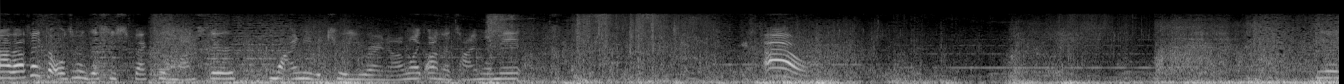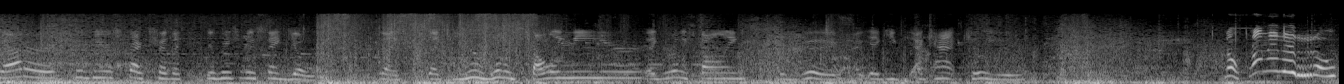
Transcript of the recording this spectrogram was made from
Nah, that's like the ultimate disrespect to a monster. Come on, I need to kill you right now. I'm like on a time limit. Ow! Either that or it could be respect because like you're basically saying, yo, like like you're really stalling me here. Like you're really stalling. You're good. I, like you, I can't kill you. No, no, no, no, no,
